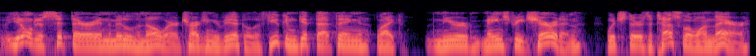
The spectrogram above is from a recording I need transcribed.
You don't just sit there in the middle of nowhere charging your vehicle. If you can get that thing, like, near Main Street Sheridan, which there's a Tesla one there,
